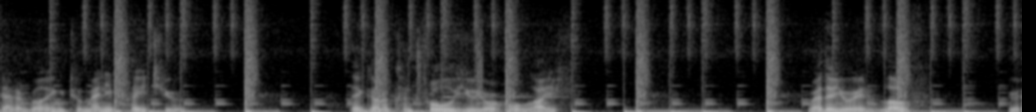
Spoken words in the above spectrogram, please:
that are going to manipulate you. They're gonna control you your whole life. Whether you're in love, you're,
